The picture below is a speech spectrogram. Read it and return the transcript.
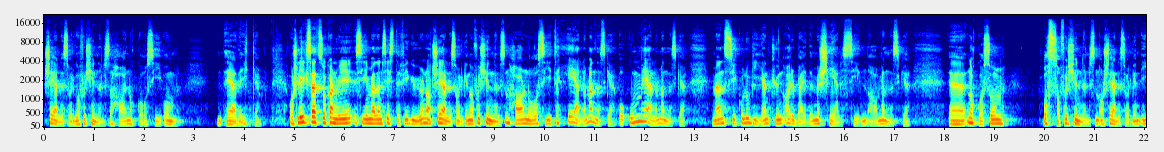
sjelesorg og forkynnelse har noe å si om. Det er det ikke. Og Slik sett så kan vi si med den siste figuren at sjelesorgen og forkynnelsen har noe å si til hele mennesket og om hele mennesket, mens psykologien kun arbeider med sjelssiden av mennesket. Eh, noe som også forkynnelsen og sjelesorgen i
